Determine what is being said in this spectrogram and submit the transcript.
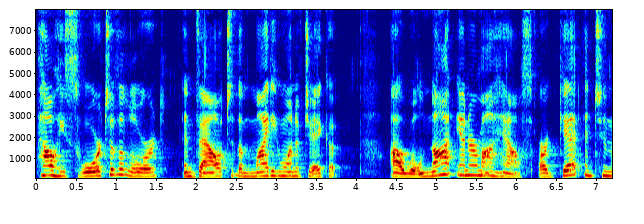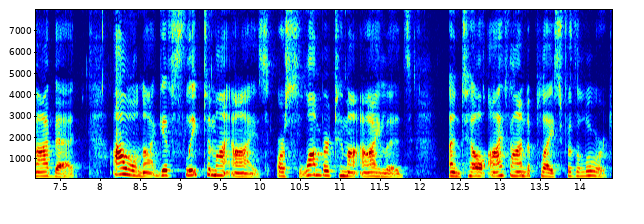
how he swore to the Lord and vowed to the mighty one of Jacob I will not enter my house or get into my bed. I will not give sleep to my eyes or slumber to my eyelids until I find a place for the Lord,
